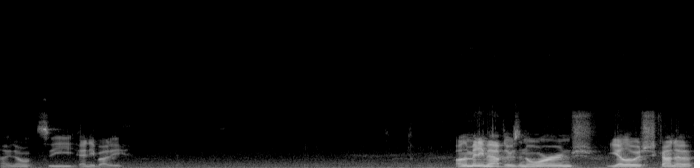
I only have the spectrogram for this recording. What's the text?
I don't see anybody. On the mini-map, there's an orange, yellowish kind of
